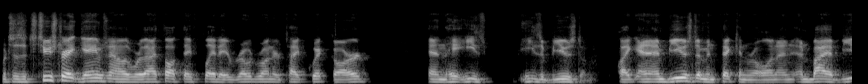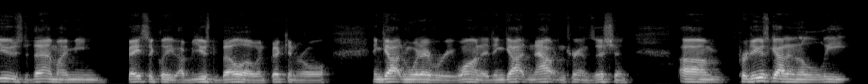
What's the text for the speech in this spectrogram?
which is it's two straight games now where I thought they've played a roadrunner type quick guard, and they, he's he's abused them like and abused them in pick and roll, and and, by abused them I mean basically abused Bello in pick and roll, and gotten whatever he wanted, and gotten out in transition. Um, Purdue's got an elite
